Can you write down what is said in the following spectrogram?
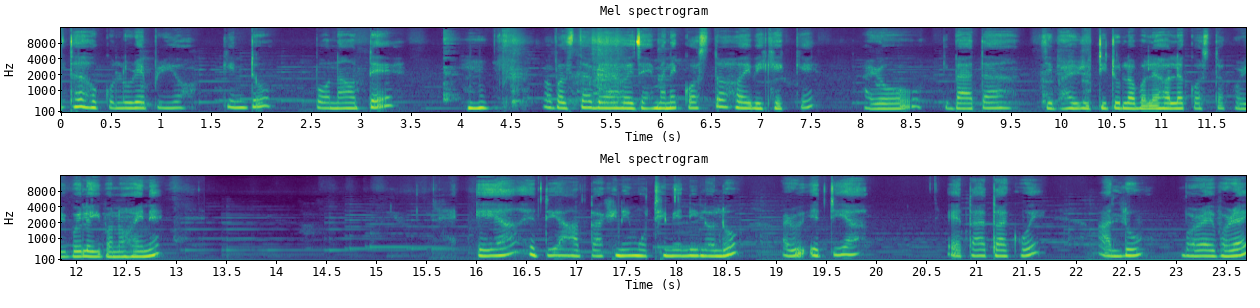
পৰাঠা সকলোৰে প্ৰিয়। কিন্তু বনাওঁতে অৱস্থা বেয়া হৈ যায়। মানে কষ্ট হয় বিশেষকৈ। আৰু কিবা এটা জিভাৰ ৰুটিটো ল'বলৈ হ'লে কষ্ট কৰিবই লাগিব নহয়নে এয়া এতিয়া আটাখিনি মুঠি মেলি ল'লোঁ আৰু এতিয়া এটা এটাকৈ আলু ভৰাই ভৰাই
